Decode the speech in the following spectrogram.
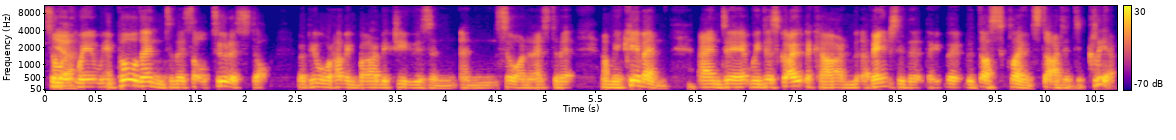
So Yeah. we, we pulled into this little tourist stop where people were having barbecues and, and so on and rest of it. And we came in and uh, we just got out the car and eventually the, the, the, the dust cloud started to clear.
